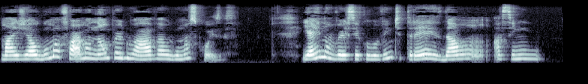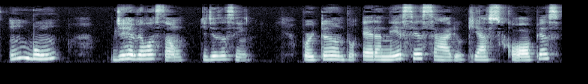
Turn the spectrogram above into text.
mas de alguma forma não perdoava algumas coisas. E aí no versículo 23 dá um assim um boom de revelação, que diz assim: Portanto, era necessário que as cópias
